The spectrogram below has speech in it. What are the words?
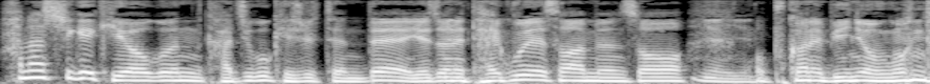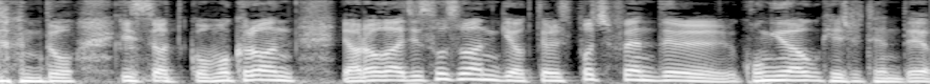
하나씩의 기억은 가지고 계실 텐데 예전에 대구에서 하면서 예, 예. 뭐 북한의 미녀 응원단도 있었고 뭐 그런 여러 가지 소소한 기억들 스포츠 팬들 공유하고 계실 텐데요.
